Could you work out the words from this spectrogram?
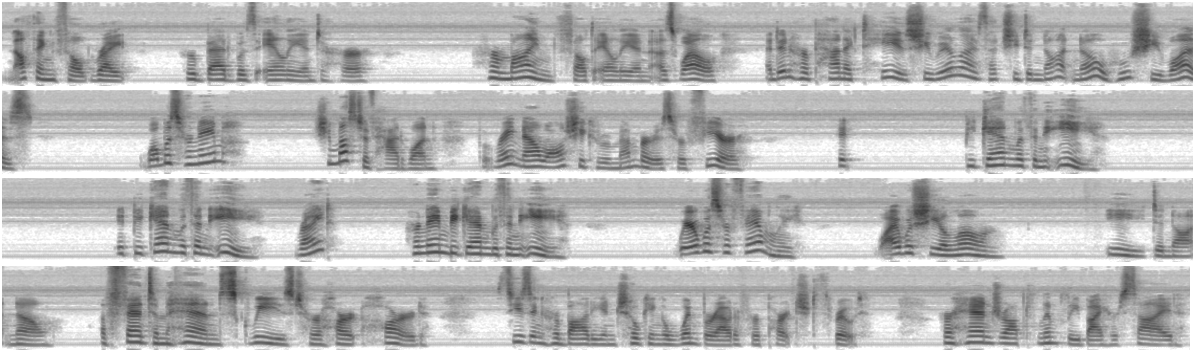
Nothing felt right. Her bed was alien to her. Her mind felt alien as well, and in her panicked haze she realized that she did not know who she was. What was her name? She must have had one, but right now all she could remember is her fear. It began with an E. It began with an E, right? Her name began with an E. Where was her family? Why was she alone? E did not know. A phantom hand squeezed her heart hard, seizing her body and choking a whimper out of her parched throat. Her hand dropped limply by her side.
